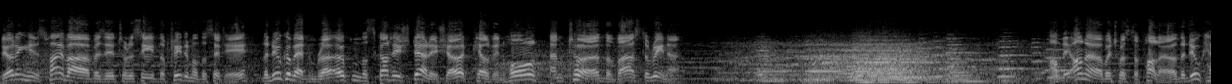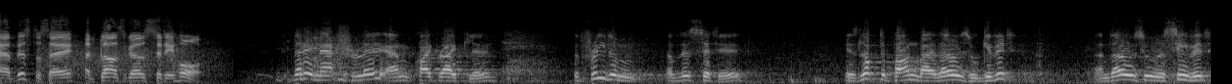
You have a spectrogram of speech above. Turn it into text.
during his five-hour visit to receive the freedom of the city, the Duke of Edinburgh opened the Scottish Dairy Show at Kelvin Hall and toured the vast arena. Of the honour which was to follow, the Duke had this to say at Glasgow's City Hall. Very naturally and quite rightly, the freedom of this city is looked upon by those who give it and those who receive it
